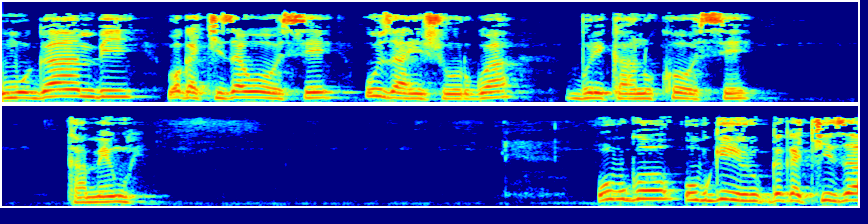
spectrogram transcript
umugambi w'agakiza wose uzahishurwa buri kantu kose kamenywe ubwo ubwiru bw'agakiza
